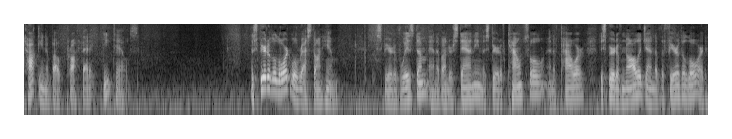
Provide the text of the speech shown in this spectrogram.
Talking about prophetic details. The Spirit of the Lord will rest on him Spirit of wisdom and of understanding, the Spirit of counsel and of power, the Spirit of knowledge and of the fear of the Lord.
